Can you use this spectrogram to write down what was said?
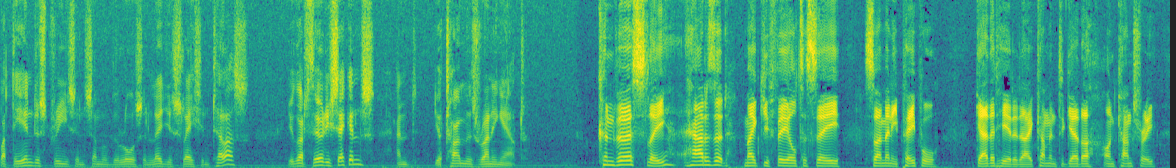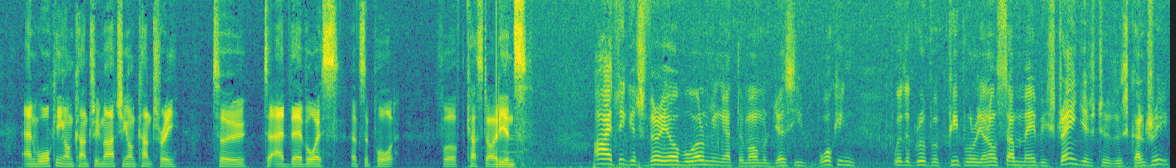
But the industries and some of the laws and legislation tell us you've got 30 seconds and your time is running out. Conversely, how does it make you feel to see so many people gathered here today, coming together on country and walking on country, marching on country to, to add their voice of support for custodians? I think it's very overwhelming at the moment, Jesse. Walking with a group of people, you know, some may be strangers to this country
